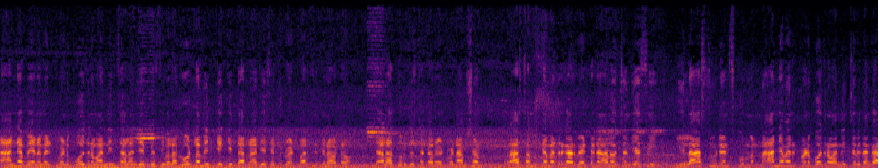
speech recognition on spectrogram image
నాణ్యమైనటువంటి భోజనం అందించాలని చెప్పేసి ఇవాళ రోడ్ల మీదకి ఎక్కి ధర్నా చేసేటటువంటి పరిస్థితి రావడం చాలా దురదృష్టకరమైనటువంటి అంశం. రాష్ట్ర ముఖ్యమంత్రి గారు వెంటనే ఆలోచన చేసి ఈ లా స్టూడెంట్స్కు నాణ్యమైనటువంటి భోజనం అందించే విధంగా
